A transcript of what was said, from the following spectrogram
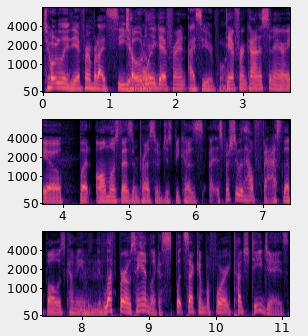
Totally different, but I see your Totally point. different, I see your point. different kind of scenario, but almost as impressive just because, especially with how fast that ball was coming, Mm-hmm. it left Burrow's hand like a split second before it touched TJ's.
